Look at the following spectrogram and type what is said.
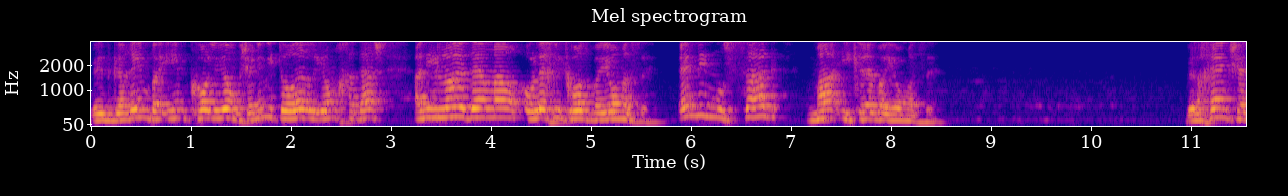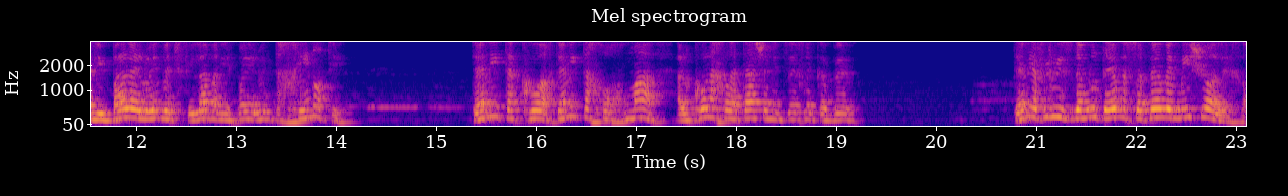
ואתגרים באים כל יום. כשאני מתעורר ליום חדש, אני לא יודע מה הולך לקרות ביום הזה. אין לי מושג מה יקרה ביום הזה. ולכן כשאני בא לאלוהים בתפילה ואני מתפלל, אלוהים תכין אותי. תן לי את הכוח, תן לי את החוכמה על כל החלטה שאני צריך לקבל. תן לי אפילו הזדמנות היום לספר למישהו עליך.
